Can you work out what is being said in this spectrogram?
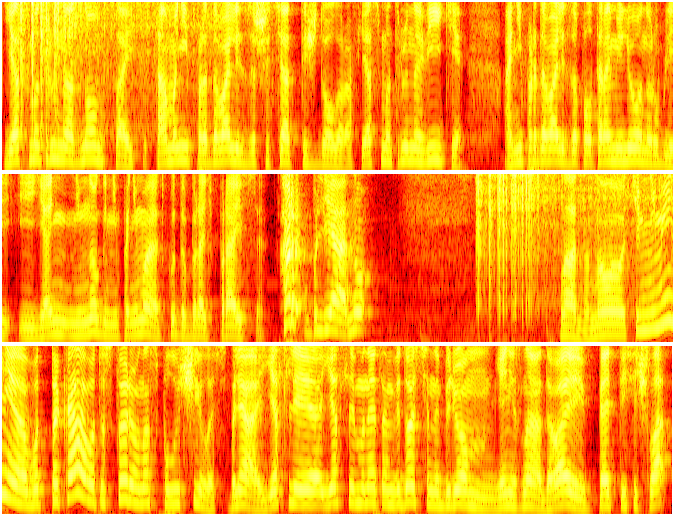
Я смотрю на одном сайте, там они продавались за 60 тысяч долларов. Я смотрю на Вики, они продавались за полтора миллиона рублей. И я немного не понимаю, откуда брать прайсы. Хар, бля, ну... Ладно, но тем не менее, вот такая вот история у нас получилась. Бля, если, если мы на этом видосе наберем, я не знаю, давай 5000 ла...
